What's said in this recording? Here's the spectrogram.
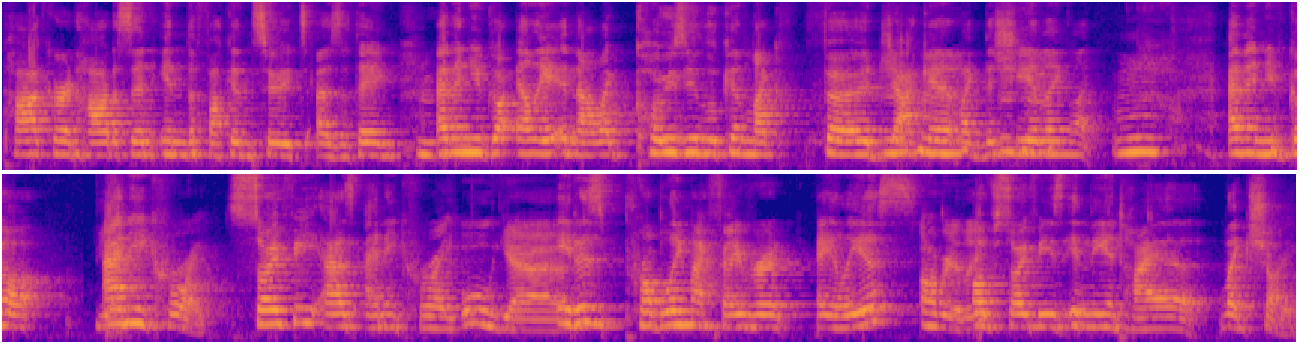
Parker and Hardison in the fucking suits as a thing, Mm-hmm. and then you've got Eliot in that like cozy looking like fur jacket, Mm-hmm. like the shearling, like, mm. and then you've got Yeah. Annie Croy, Sophie as Annie Croy. Oh yeah. It is probably my favorite alias. Oh, really? Of Sophie's in the entire like show.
